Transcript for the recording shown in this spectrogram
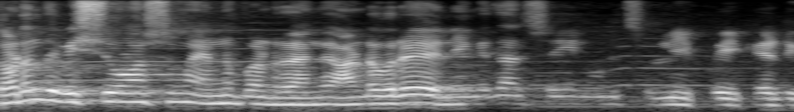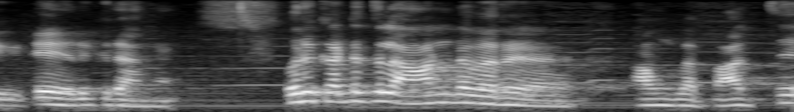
தொடர்ந்து விசுவாசமாக என்ன பண்ணுறாங்க ஆண்டவரே நீங்கள் தான் செய்யணும்னு சொல்லி போய் கேட்டுக்கிட்டே இருக்கிறாங்க. ஒரு கட்டத்தில் ஆண்டவர் அவங்கள பார்த்து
